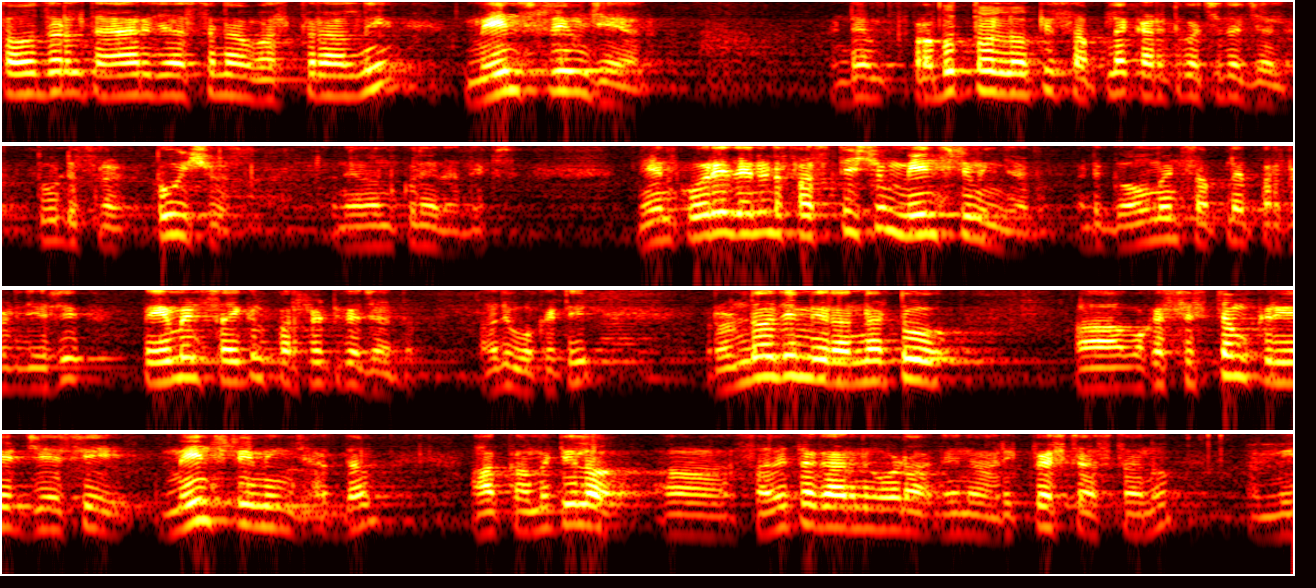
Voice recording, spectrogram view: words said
సోదరులు తయారు చేస్తున్న వస్త్రాల్ని మెయిన్ స్ట్రీమ్ చేయాలి. అంటే ప్రభుత్వంలోకి సప్లై కరెక్ట్గా వచ్చేదే చేయాలి. టూ డిఫరెంట్ టూ ఇష్యూస్ నేను అనుకునేది అధ్యక్ష. నేను కోరేది ఏంటంటే ఫస్ట్ ఇష్యూ మెయిన్ స్ట్రీమింగ్ చేద్దాం. అంటే గవర్నమెంట్ సప్లై పర్ఫెక్ట్ చేసి పేమెంట్ సైకిల్ పర్ఫెక్ట్గా చేద్దాం. అది ఒకటి. రెండోది మీరు అన్నట్టు ఒక సిస్టమ్ క్రియేట్ చేసి మెయిన్ స్ట్రీమింగ్ చేద్దాం. ఆ కమిటీలో సవిత గారిని కూడా నేను రిక్వెస్ట్ చేస్తాను. మీ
